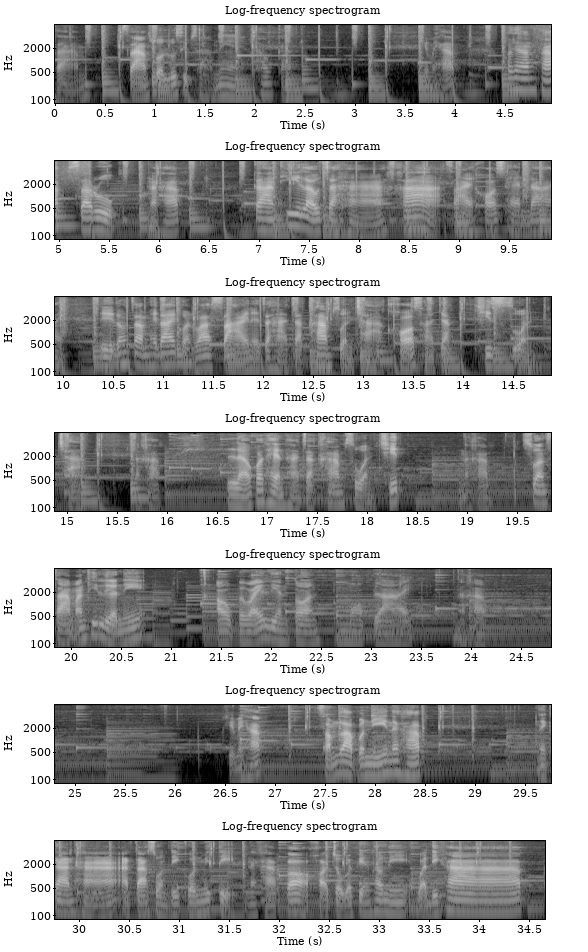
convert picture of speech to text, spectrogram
13 3 ส่วนรูท13นี่ไงเท่ากันเห็นไหมครับ เพราะฉะนั้นครับสรุปนะครับ การที่เราจะหาค่าสายคอสแทนได้เดี๋ยวต้องจำให้ได้ก่อนว่าสายเนี่ยจะหาจากข้ามส่วนฉากคอสหาจากชิดส่วนฉากนะครับ แล้วก็แทนหาจากข้ามส่วนชิดนะครับ ส่วน 3 อันที่เหลือนี้ เอาไปไว้เรียนตอนมปลายนะครับโอเคไหมครับสำหรับวันนี้นะครับ ในการหาอัตราส่วนตรีโกณมิตินะครับ ก็ขอจบไว้เพียงเท่านี้สวัสดีครับ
